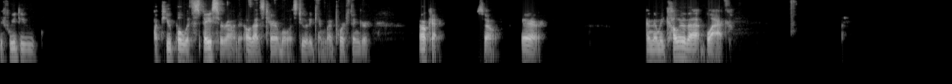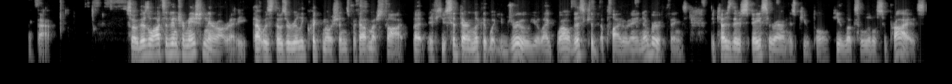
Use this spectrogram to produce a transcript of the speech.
if we do a pupil with space around it, oh, that's terrible. Let's do it again. My poor finger. Okay, so there. And then we color that black, like that. So there's lots of information there already. That was those are really quick motions without much thought. But if you sit there and look at what you drew, you're like, wow, this could apply to any number of things. Because there's space around his pupil, he looks a little surprised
